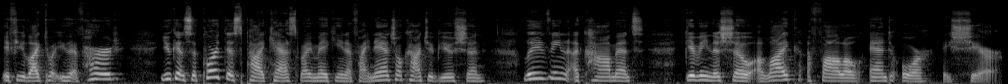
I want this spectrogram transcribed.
If you liked what you have heard, you can support this podcast by making a financial contribution, leaving a comment, giving the show a like, a follow, and or a share.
